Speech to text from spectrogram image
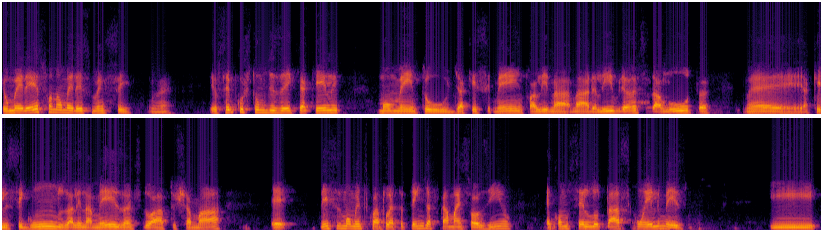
eu mereço ou não mereço vencer, né? Eu sempre costumo dizer que aquele momento de aquecimento ali na, na área livre, antes da luta, né, aqueles segundos ali na mesa antes do árbitro chamar, é, nesses momentos que o atleta tende a ficar mais sozinho, é como se ele lutasse com ele mesmo. E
